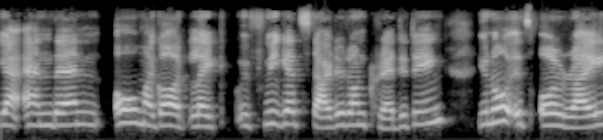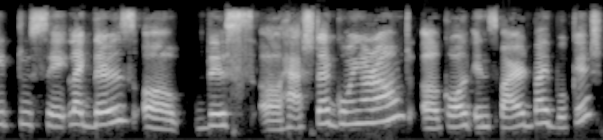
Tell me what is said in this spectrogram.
Yeah. And then, oh my God, like if we get started on crediting, you know, it's all right to say, like, there's uh this uh, hashtag going around uh, called Inspired by Bookish.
